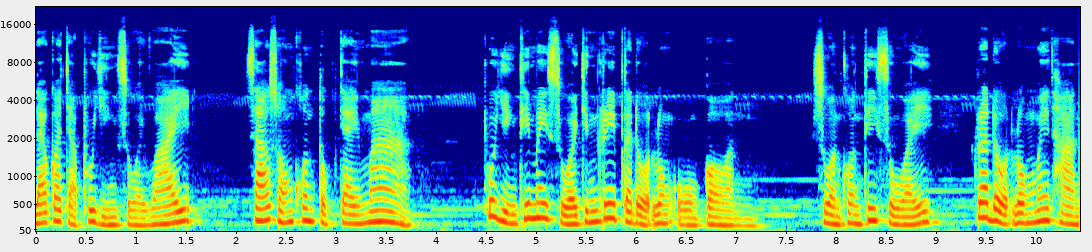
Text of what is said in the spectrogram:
แล้วก็จับผู้หญิงสวยไว้ สาวสองคนตกใจมาก ผู้หญิงที่ไม่สวยจึงรีบกระโดดลงโอ่งก่อน ส่วนคนที่สวย กระโดดลงไม่ทัน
